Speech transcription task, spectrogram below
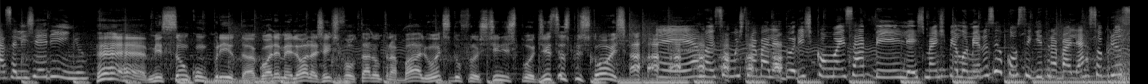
Casa, ligeirinho. É, missão cumprida. Agora é melhor a gente voltar ao trabalho antes do Frostini explodir seus pistões. É, nós somos trabalhadores como as abelhas, mas pelo menos eu consegui trabalhar sobre o som.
